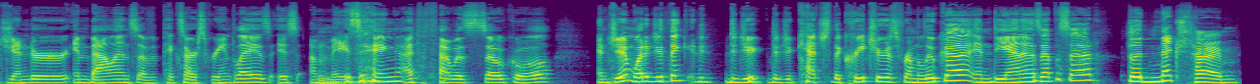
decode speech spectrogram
gender imbalance of Pixar screenplays is amazing. I thought that was so cool. And Jim, what did you think? Did, did you did you catch the creatures from Luca in Deanna's episode? the next time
